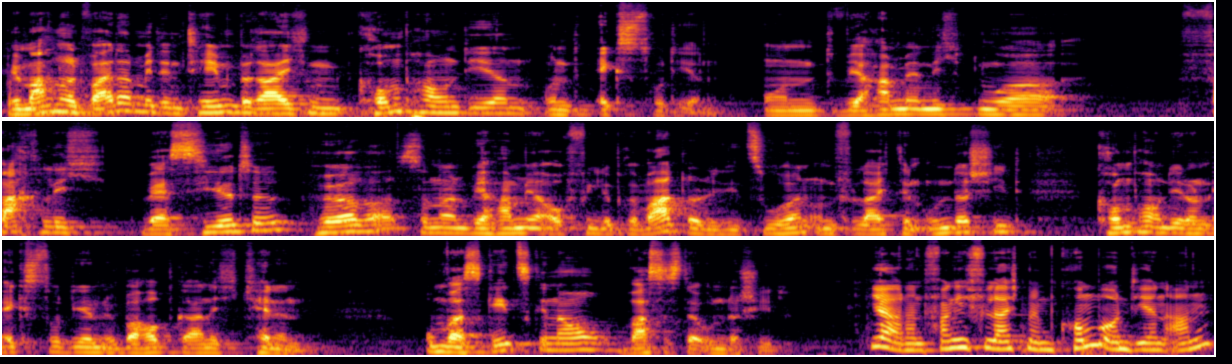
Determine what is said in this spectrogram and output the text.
Wir machen heute weiter mit den Themenbereichen Compoundieren und Extrudieren. Und wir haben ja nicht nur fachlich versierte Hörer, sondern wir haben ja auch viele Privatleute, die zuhören und vielleicht den Unterschied Compoundieren und Extrudieren überhaupt gar nicht kennen. Um was geht es genau? Was ist der Unterschied? Ja, dann fange ich vielleicht mit dem Compoundieren an.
